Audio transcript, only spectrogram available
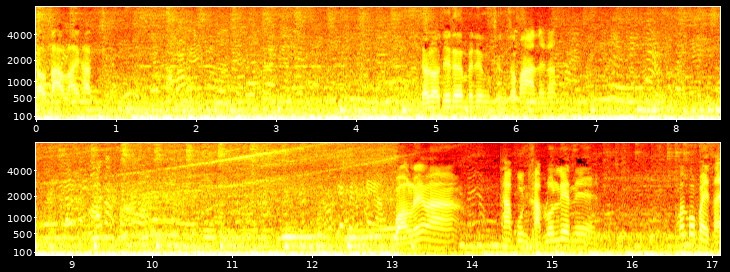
สาวสาวๆหลายครับ เดี๋ยวเราจะเดินไปถึงถึงสะพานเลยนะบอกเลยว่า ถ้าคุณขับรถเล่นนี่ มันบ่ไปใส่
